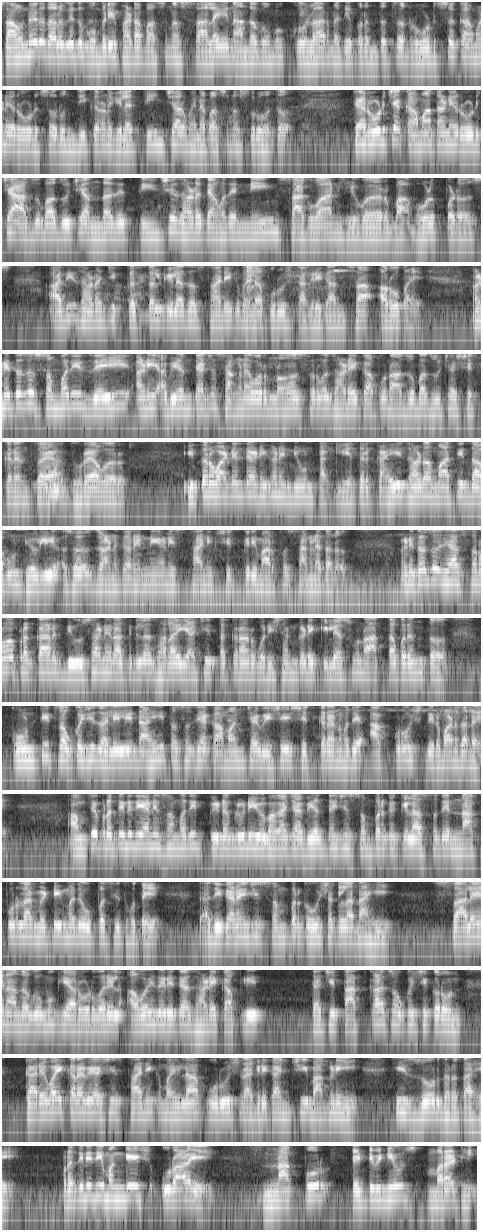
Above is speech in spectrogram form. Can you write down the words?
सावनेर तालुक्यातून उमरी फाटापासून सालाई नांदागोमुख कोलार नदीपर्यंतचं रोडचं काम आणि रोडचं रुंदीकरण गेल्या तीन चार महिन्यापासून सुरू होतं. त्या रोडच्या कामात आणि रोडच्या आजूबाजूची अंदाजे तीनशे झाडं त्यामध्ये नीम सागवान हिवर बाभोळ पडस आदी झाडांची कत्तल केल्याचा स्थानिक महिला पुरुष नागरिकांचा आरोप आहे. आणि तसंच संबंधित जेई आणि अभियंत्याच्या सांगण्यावरनं सर्व झाडे कापून आजूबाजूच्या शेतकऱ्यांच्या धुऱ्यावर इतर वाटेल त्या ठिकाणी नेऊन टाकली आहे तर काही झाडं मातीत दाबून ठेवली असं जाणकारांनी आणि स्थानिक शेतकरीमार्फत सांगण्यात आलं. आणि तसंच ह्या सर्व प्रकार दिवसा आणि रात्रीला झाला याची तक्रार वरिष्ठांकडे केली असून आत्तापर्यंत कोणती चौकशी झालेली नाही तसंच या कामांच्या विषयी शेतकऱ्यांमध्ये आक्रोश निर्माण झाला आहे आमचे प्रतिनिधी आणि संबंधित पी डब्ल्यू डी विभागाच्या अभियंत्यांशी संपर्क केला असता ते नागपूरला मीटिंगमध्ये उपस्थित होते. त्या अधिकाऱ्यांशी संपर्क होऊ शकला नाही. साले नांदगोमुख या रोडवरील अवैधरित्या झाडे कापली त्याची तात्काळ चौकशी करून कार्यवाही करावी अशी स्थानिक महिला पुरुष नागरिकांची मागणी ही जोर धरत आहे. प्रतिनिधी Mangesh Urale Nagpur N T V news Marathi.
